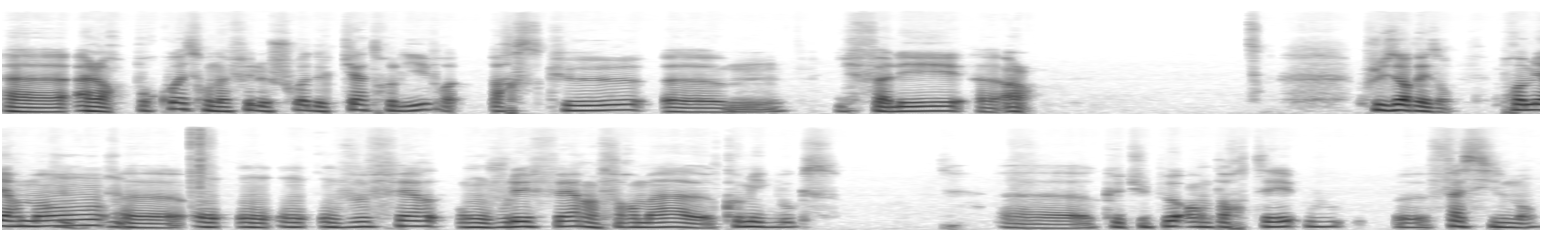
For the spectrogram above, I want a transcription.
alors, pourquoi est-ce qu'on a fait le choix de 4 livres? Parce que il fallait. alors, plusieurs raisons. Premièrement, on, on, veut faire, on voulait faire un format comic books. Euh, que tu peux emporter ou, euh, facilement.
